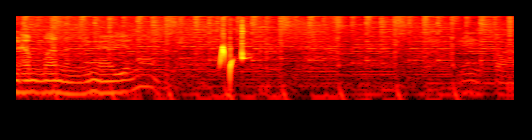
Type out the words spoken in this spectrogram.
นะครับบ้านหลังนี้แมวเยอะมาก นี่สอง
